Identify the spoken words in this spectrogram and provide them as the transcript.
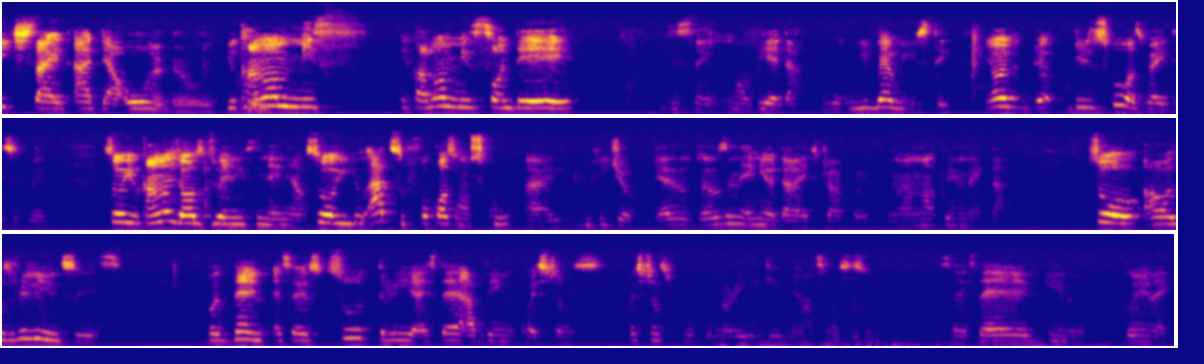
each side had their own. And then- You cannot miss. You cannot miss Sunday. This thing, no, Bieda, where will you stay? You know, the, the school was very disciplined, so you cannot just do anything anyhow. So you had to focus on school and religion. There, there wasn't any other extra, no, nothing like that. So I was really into it, but then SS two, three, I started having questions. Questions people could not really give me answers to. So I started, you know, going like,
